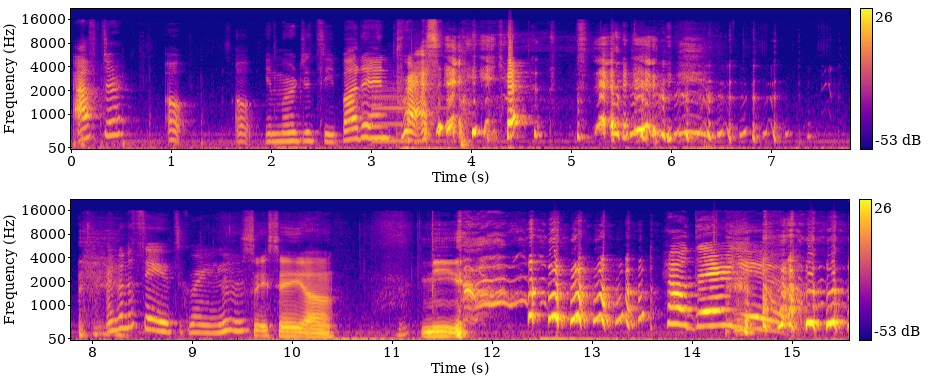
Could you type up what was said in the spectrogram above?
after. Oh, oh, emergency button press. yes. I'm gonna say it's green. say say uh me. How dare you?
